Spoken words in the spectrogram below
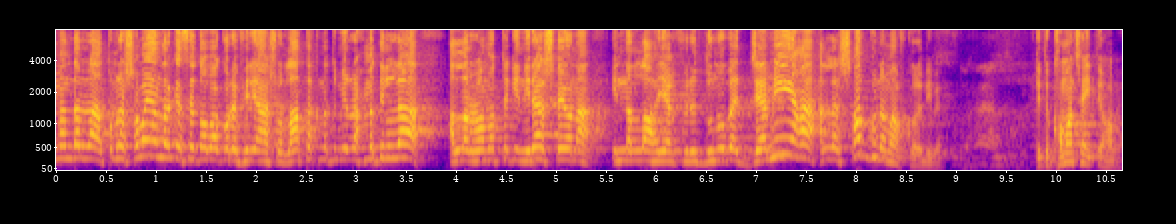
ঈমানদাররা, তোমরা সবাই আল্লাহর কাছে তওবা করে ফিরে আসো। লা তাকনা তুমি রাহমাতিল্লাহ, আল্লাহর রহমত থেকে নিরাশ হয়ো না। ইন্নাল্লাহ ইয়াগফিরুদ দুনুবা জামিআ, আল্লাহ সব গুনাহ মাফ করে দিবেন। কিন্তু ক্ষমা চাইতে হবে।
